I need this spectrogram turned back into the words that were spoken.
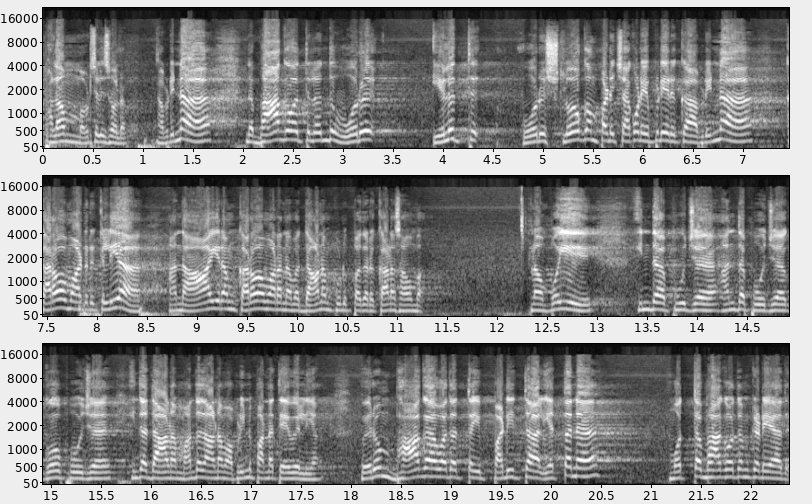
பலம் அப்படின்னு சொல்லி சொல்கிறேன் அப்படின்னா இந்த பாகவத்திலேருந்து ஒரு எழுத்து ஒரு ஸ்லோகம் படித்தா கூட எப்படி இருக்கா அப்படின்னா கறவை மாடு இருக்கு இல்லையா? அந்த ஆயிரம் கறவை மாடை நம்ம தானம் கொடுப்பதற்கான சமம்? நம்ம போய் இந்த பூஜை அந்த பூஜை கோ பூஜை இந்த தானம் அந்த தானம் அப்படின்னு பண்ண தேவையில்லையா? வெறும் பாகவதத்தை படித்தால் எத்தனை? மொத்த பாகவதம் கிடையாது.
